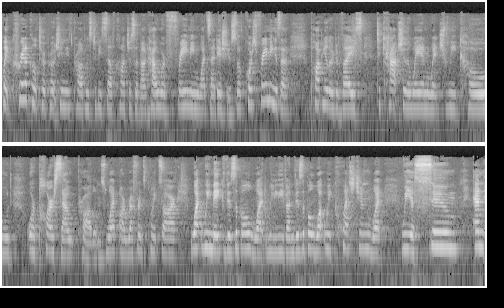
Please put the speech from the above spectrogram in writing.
quite critical to approaching these problems to be self conscious about how we're framing what's at issue. So, of course, framing is a popular device to capture the way in which we code or parse out problems, what our reference points are, what we make visible, what we leave invisible, what we question, what we assume. And,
